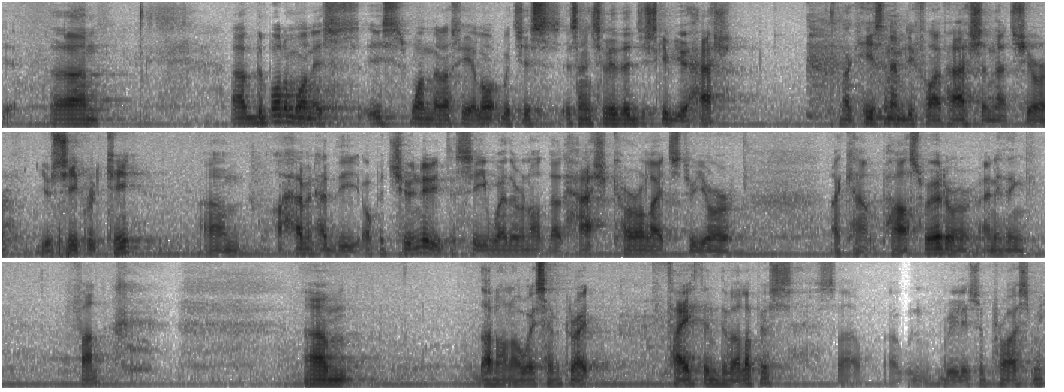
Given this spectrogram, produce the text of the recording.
yeah. Um, uh, the bottom one is, is one that I see a lot, which is essentially they just give you a hash. Like here's an MD5 hash, and that's your, your secret key. Um, I haven't had the opportunity to see whether or not that hash correlates to your account password or anything fun. Um, I don't always have great faith in developers, so that wouldn't really surprise me.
